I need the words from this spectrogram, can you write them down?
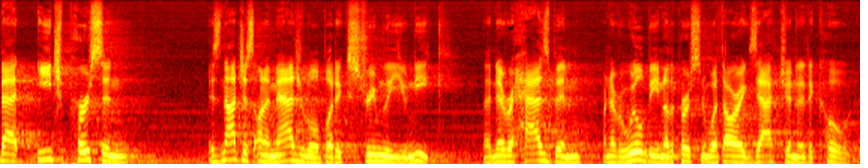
That each person is not just unimaginable, but extremely unique. That never has been or never will be another person with our exact genetic code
